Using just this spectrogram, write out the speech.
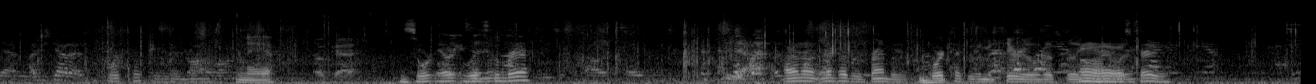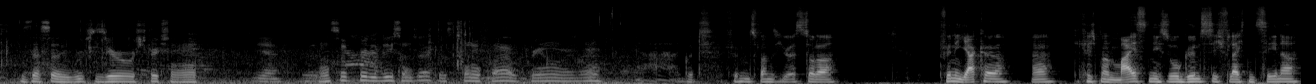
Yeah, I just got a Nee. Okay. Zort, what, what's the brand? I don't know if that's his brand, but Vortex is a material that's really Oh yeah, popular. that's crazy. 'Cause That's a zero restriction one. Yeah. That's a pretty decent jacket. It's 25 pre-owned right there. Ah, ja, gut, 25 US-Dollar für eine Jacke. Ja, die kriegt man meist nicht so günstig, vielleicht ein Zehner.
